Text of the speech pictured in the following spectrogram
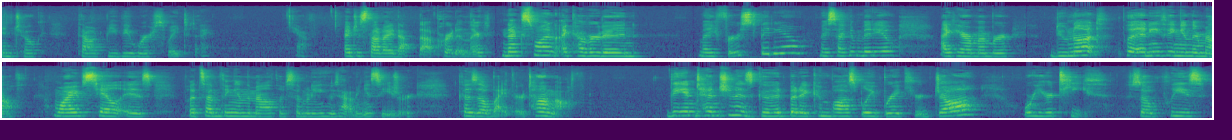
and choke, that would be the worst way to die. Yeah, I just thought I'd add that part in there. Next one I covered in my first video, my second video, I can't remember. Do not put anything in their mouth. Wives' tale is put something in the mouth of somebody who's having a seizure because they'll bite their tongue off. The intention is good, but it can possibly break your jaw or your teeth. So please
